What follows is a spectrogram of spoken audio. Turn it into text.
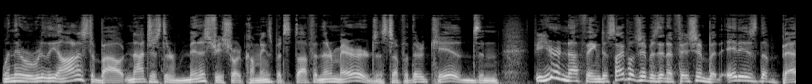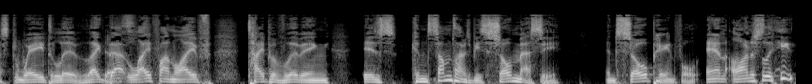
when they were really honest about not just their ministry shortcomings, but stuff in their marriage and stuff with their kids. And if you hear nothing, discipleship is inefficient, but it is the best way to live. Like Yes. that life on life type of living is can sometimes be so messy and so painful and honestly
